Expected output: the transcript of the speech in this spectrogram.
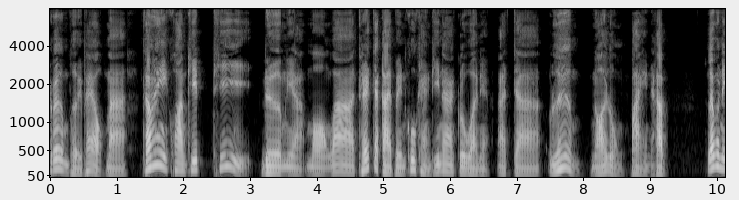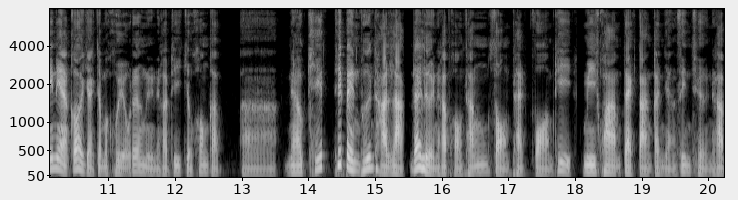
เริ่มเผยแพร่ออกมา ทำให้ความคิดที่เดิมเนี่ยมองว่า Threads จะกลายเป็นคู่แข่งที่น่ากลัวเนี่ยอาจจะเริ่มน้อยลงไปนะครับ แล้ววันนี้เนี่ยก็อยากจะมาคุยเรื่องหนึ่งนะครับที่เกี่ยวข้องกับแนวคิดที่เป็นพื้นฐานหลักได้เลยนะครับของทั้ง 2 แพลตฟอร์มที่มีความแตกต่างกันอย่างสิ้นเชิงนะครับ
